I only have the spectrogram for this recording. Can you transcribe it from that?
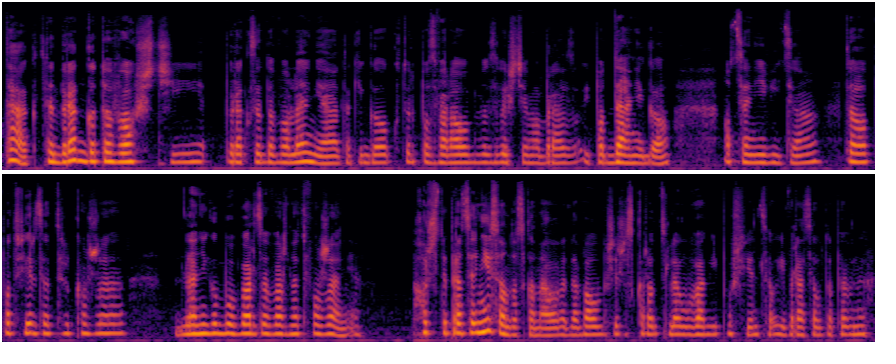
Tak, ten brak gotowości, brak zadowolenia, takiego, który pozwalałby z wyjściem obrazu i poddanie go ocenie widza, to potwierdza tylko, że dla niego było bardzo ważne tworzenie. Choć te prace nie są doskonałe, wydawałoby się, że skoro tyle uwagi poświęcał i wracał do pewnych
